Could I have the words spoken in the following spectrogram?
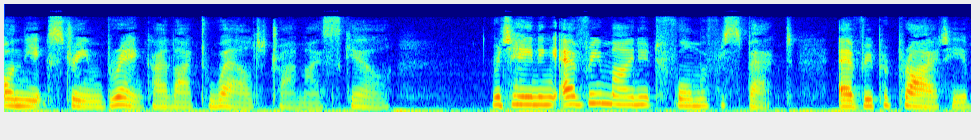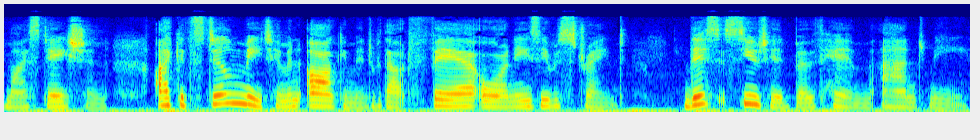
on the extreme brink I liked well to try my skill. Retaining every minute form of respect, every propriety of my station, I could still meet him in argument without fear or uneasy restraint. This suited both him and me.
